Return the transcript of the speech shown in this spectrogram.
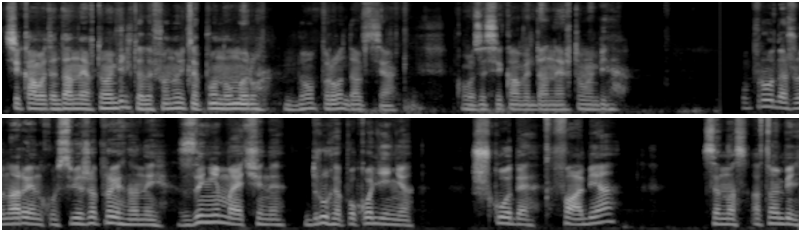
цікавити даний автомобіль, телефонуйте по номеру до продавця. Кого зацікавить даний автомобіль. У продажу на ринку свіжопригнаний з Німеччини, друге покоління Шкоди Фабія. Це у нас автомобіль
